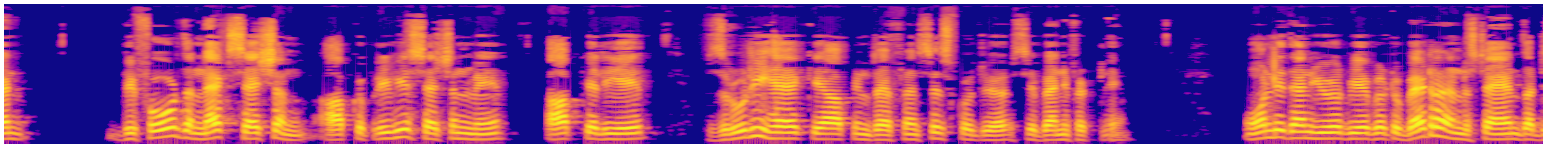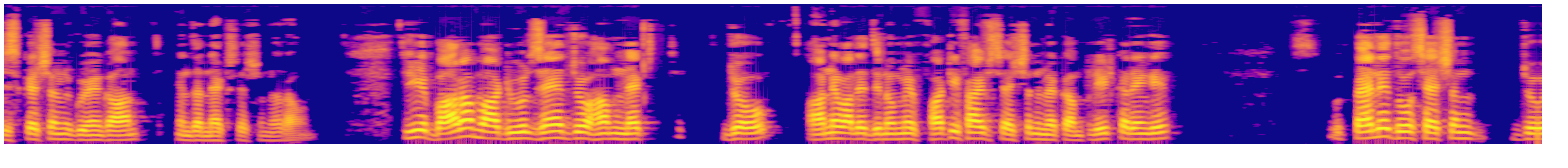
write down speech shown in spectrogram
and before the next session آپ کے پریویس سیشن میں آپ کے لیے ضروری ہے کہ آپ ان ریفرنسز کو جو ہے سے بینیفٹ لیں only then you will be able to better understand the discussion going on in the next session around تو یہ بارہ ماڈیولز ہیں جو ہم نیکسٹ جو آنے والے دنوں میں فورٹی فائیو سیشن میں کمپلیٹ کریں گے پہلے دو سیشن جو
